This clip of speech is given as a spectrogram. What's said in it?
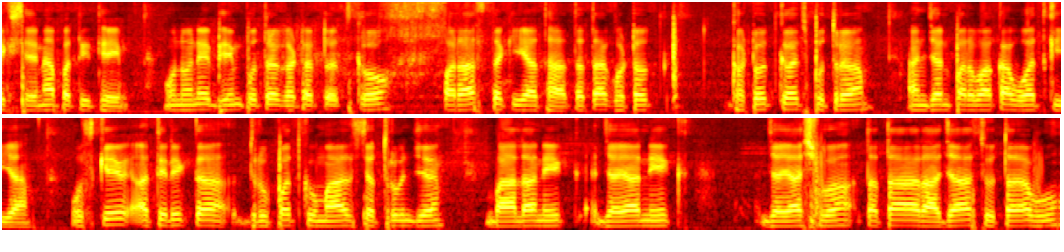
एक सेनापति थे। उन्होंने भीमपुत्र घटोत्कच को परास्त किया था तथा घटोत्, घटोत्कच पुत्र अंजन पर्वा का वध किया। उसके अतिरिक्त ध्रुपद कुमार शत्रुंजय, बालानिक, जयानिक जयाश्व तथा राजा सुतावु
